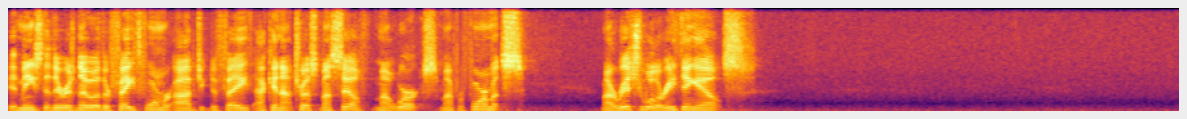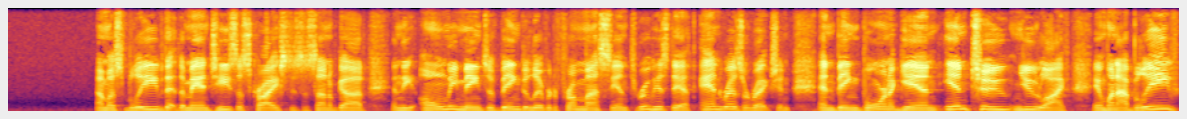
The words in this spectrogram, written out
It means that there is no other faith form or object of faith. I cannot trust myself, my works, my performance, my ritual, or anything else. I must believe that the man Jesus Christ is the Son of God and the only means of being delivered from my sin through his death and resurrection and being born again into new life. And when I believe,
